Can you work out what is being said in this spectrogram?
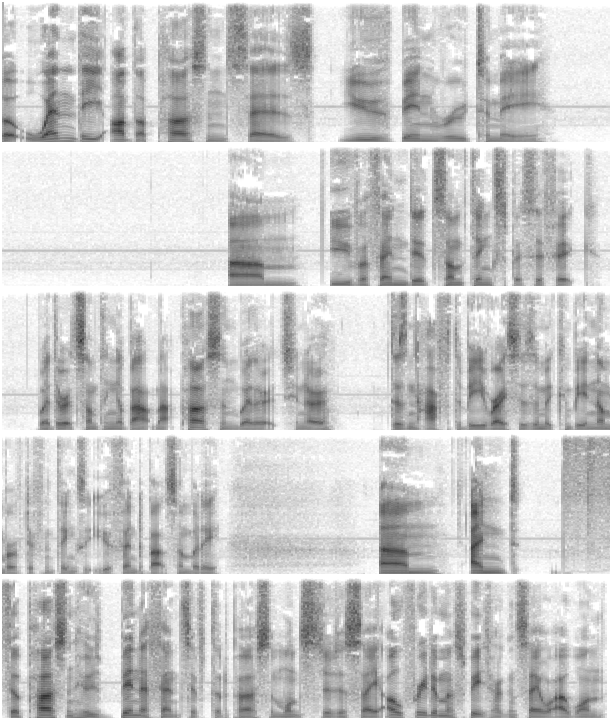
But when the other person says, "You've been rude to me," um, you've offended something specific, whether it's something about that person, whether it's you know doesn't have to be racism. It can be a number of different things that you offend about somebody. Um, and the person who's been offensive to the person wants to just say, "Oh, freedom of speech. I can say what I want."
